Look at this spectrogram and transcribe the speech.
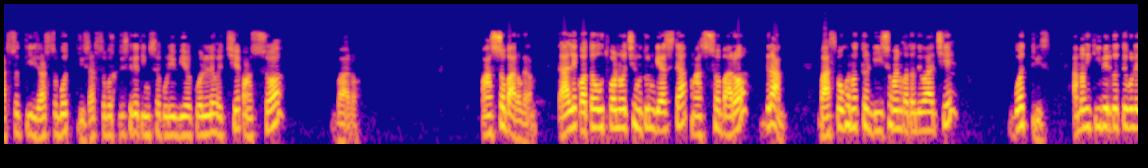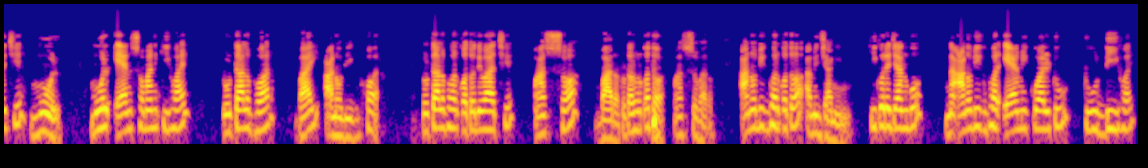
আটশো তিরিশ, আটশো বত্রিশ আটশো বত্রিশ থেকে তিনশো কুড়ি বিয়োগ করলে হচ্ছে পাঁচশো বারো। পাঁচশো বারো গ্রাম। তাহলে কত উৎপন্ন হচ্ছে নতুন গ্যাসটা? পাঁচশো বারো গ্রাম। বাষ্প ঘনত্ব ডি সমান কত দেওয়া আছে? বত্রিশ। আমাকে কি বের করতে বলেছে? মোল। মোল এন সমান কি হয়? টোটাল ভর বাই আণবিক ভর। টোটাল ভর কত দেওয়া আছে? পাঁচশো বারো। টোটাল ভর কত? পাঁচশো বারো। আণবিক ভর কত? আমি জানি কি করে জানব? না, আণবিক ভর M equal to two D হয়।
